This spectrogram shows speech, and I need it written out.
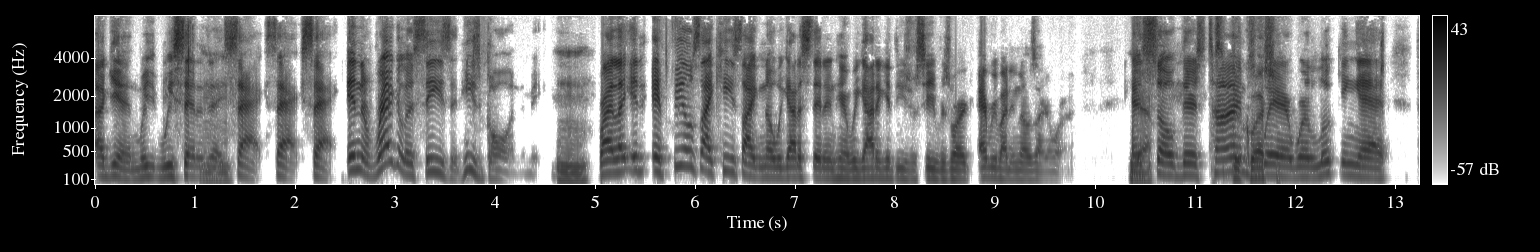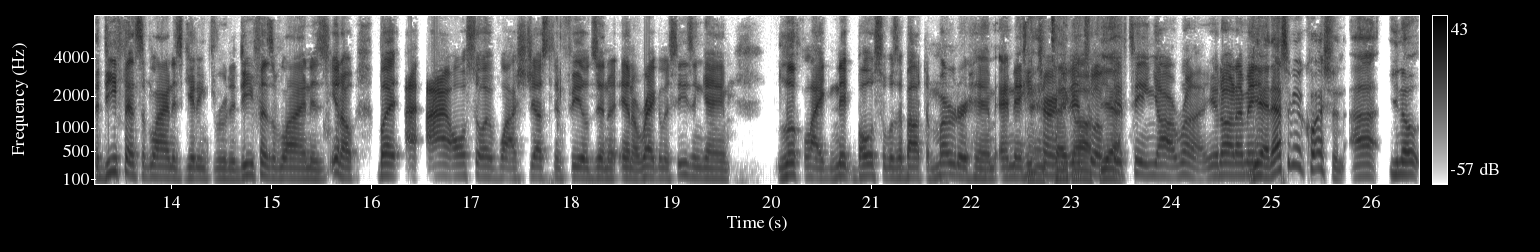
again, we we said it today, Mhm. sack, sack, sack. In the regular season, he's gone to me. Mm, Right? Like it, it feels like he's like, no, we got to sit in here. We got to get these receivers work. Everybody knows I can run. And Yeah. so there's times where we're looking at the defensive line is getting through. The defensive line is, you know, but I, I also have watched Justin Fields in a, in a regular season game look like Nick Bosa was about to murder him, and then he And turned it into off, a yeah. 15 yard run. You know what I mean? yeah, that's a good question. Uh, you know,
